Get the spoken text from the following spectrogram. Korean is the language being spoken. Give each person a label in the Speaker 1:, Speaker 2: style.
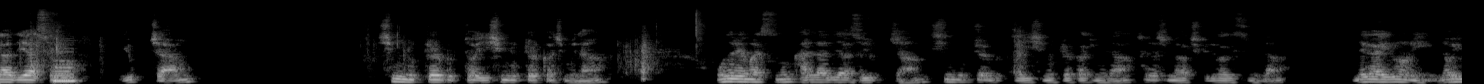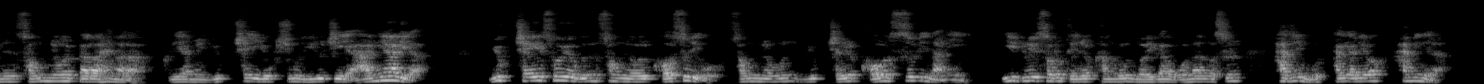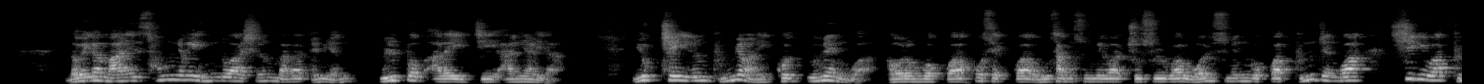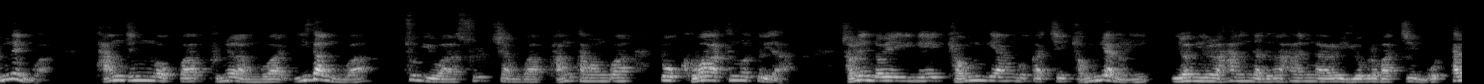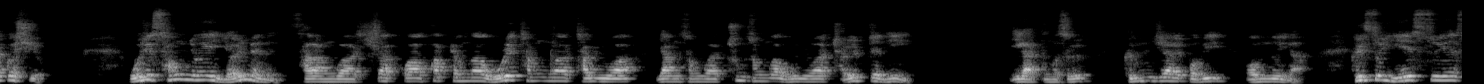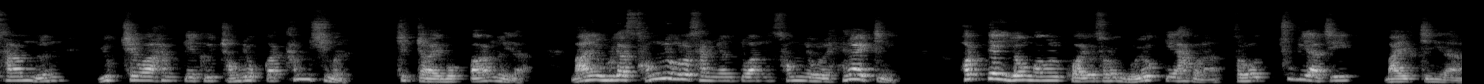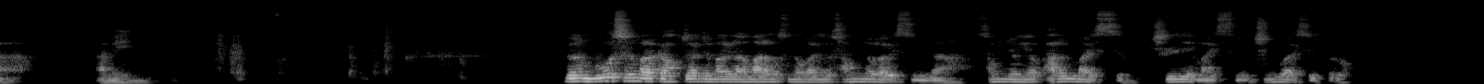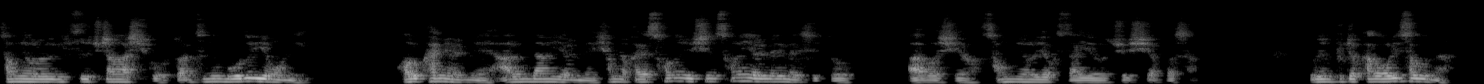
Speaker 1: 갈라디아서 6장 16절부터 26절까지입니다. 오늘의 말씀은 갈라디아서 6장 16절부터 26절까지입니다. 찾았으면 같이 기도하겠습니다. 내가 이르노니 너희는 성령을 따라 행하라. 그리하면 육체의 욕심을 이루지 아니하리라. 육체의 소욕은 성령을 거스리고 성령은 육체를 거스리나니 이 둘이 서로 대적함으로 너희가 원하는 것을 하지 못하게 하려 함이니라. 너희가 만일 성령의 인도하시는 바가 되면 율법 아래에 있지 아니하리라. 육체의 일은 분명하니 곧 음행과 더러운 것과 호색과 우상숭배와 주술과 원수면 것과 분쟁과 시기와 분냄과 당진 것과 분열함과 이단과 투기와 술취함과 방탕함과 또 그와 같은 것들이라. 전에 너희에게 경계한 것 같이 경계하노니 이런 일을 하는 자들은 하나님 나라를 유업으로 받지 못할 것이요. 오직 성령의 열매는 사랑과 희락과 화평과 오래 참과 자비와 양성과 충성과 온유와 절제니 이 같은 것을 금지할 법이 없느니라. 그리스도 예수의 사람들은 육체와 함께 그 정욕과 탐심을 십자가에 못 박았느니라. 만일 우리가 성령으로 살면 또한 성령으로 행할지니 헛된 영광을 구하여 서로 노엽게 하거나 서로 투비하지 말지니라. 아멘. 너는 무엇을 말할까 걱정하지 말라 말하는 것은 너가 아니요 성령이라고 했습니다. 성령이여 바른 말씀, 진리의 말씀을 증거할 수 있도록 성령을 입술로 주장하시고 또한 듣는 모든 영혼이 거룩한 열매, 아름다운 열매, 협력하여 선을 주신 선의 열매를 맺을 수 있도록 아버지여 성령을 역사하여 주시옵소서. 우리는 부족하고 어리석으나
